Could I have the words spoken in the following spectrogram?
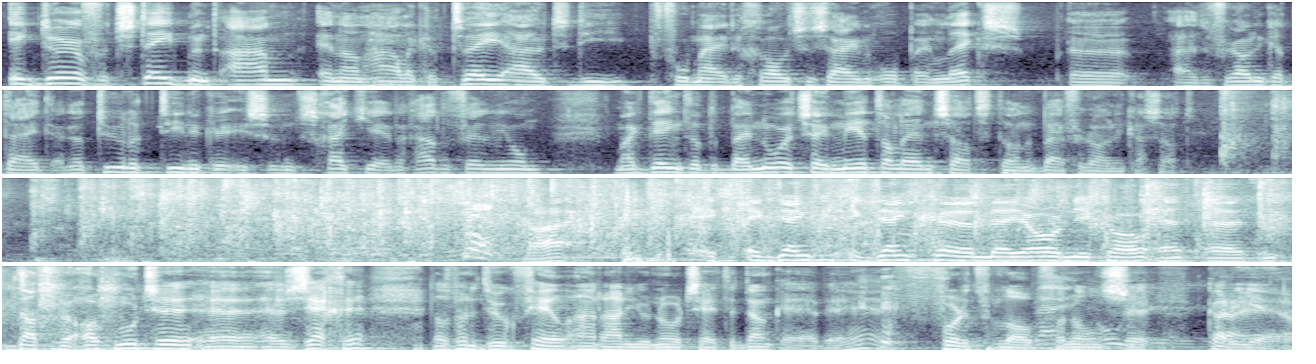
ik durf het statement aan en dan haal ik er twee uit die voor mij de grootste zijn, Rob en Lex. eh, uit de Veronica-tijd. En natuurlijk, Tineke is een schatje en daar gaat het verder niet om. Maar ik denk dat er bij Noordzee meer talent zat dan er bij Veronica zat. Maar ik, ik denk, ik denk eh, Leo, Nico, eh, eh, dat we ook moeten zeggen dat we natuurlijk veel aan Radio Noordzee te danken hebben hè, voor het verloop van onze carrière.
